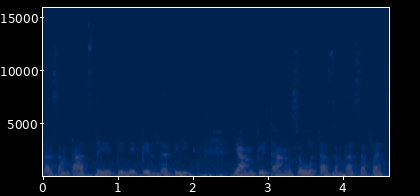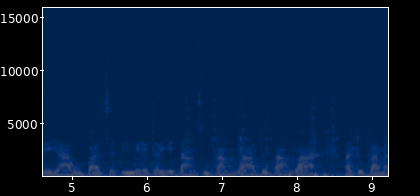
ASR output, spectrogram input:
ตสัมผัสเสปีนิพินทติยัมปิทังโสตสัมผัสสปัจจยาอุปาชติเวทยิตังสุขังวาทุขังวาอทุกขามา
